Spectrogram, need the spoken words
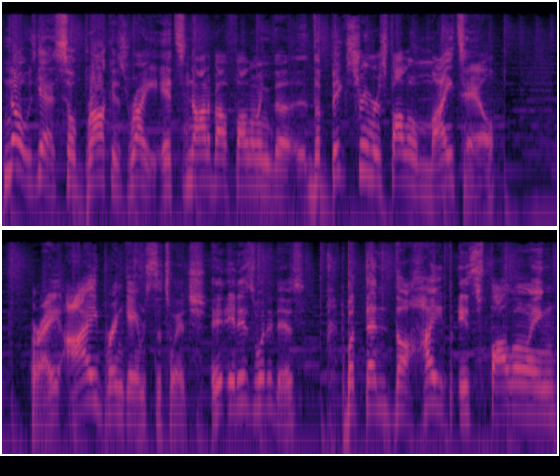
No, yeah, so Brock is right. It's not about following the... The big streamers follow my tail right? I bring games to Twitch. It, it is what it is. But then the hype is following.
